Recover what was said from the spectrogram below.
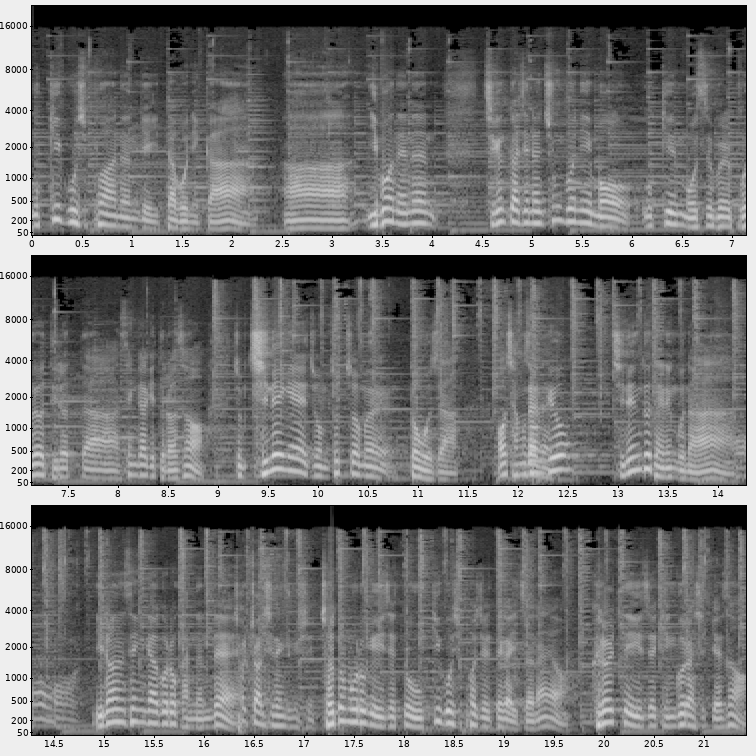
웃기고 싶어하는 게 있다 보니까 아, 이번에는 지금까지는 충분히 뭐 웃긴 모습을 보여드렸다 생각이 들어서 좀 진행에 좀 초점을 둬보자. 어 장성규 진행도 되는구나 오, 이런 생각으로 갔는데 철저한 진행 중시. 저도 모르게 이제 또 웃기고 싶어질 때가 있잖아요. 그럴 때 이제 김구라 씨께서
